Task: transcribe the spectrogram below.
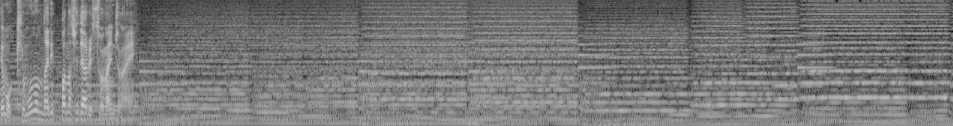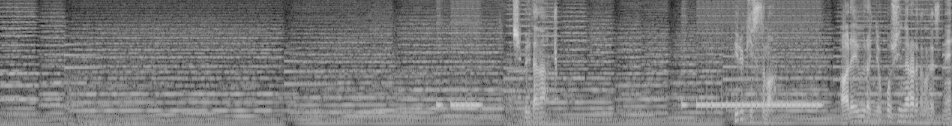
でも獣になりっぱなしである必要ないんじゃない？ヒルキス様アレウーラにお越しになられたのですね。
